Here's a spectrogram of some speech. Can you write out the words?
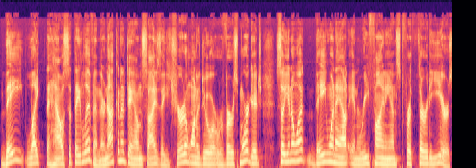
They like the house that they live in. They're not going to downsize. They sure don't want to do a reverse mortgage. So you know what? They went out and refinanced for 30 years.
